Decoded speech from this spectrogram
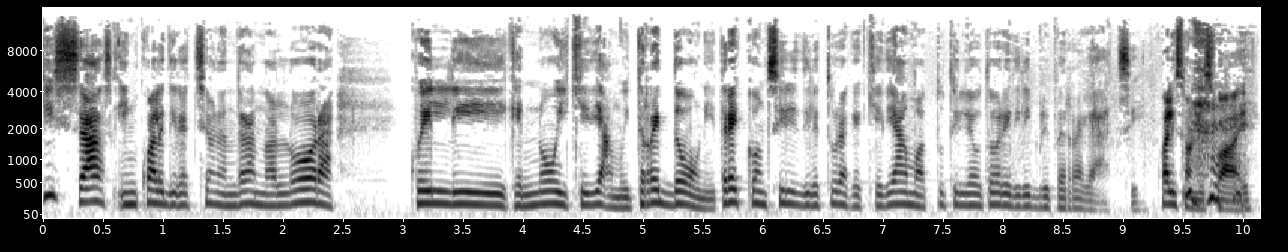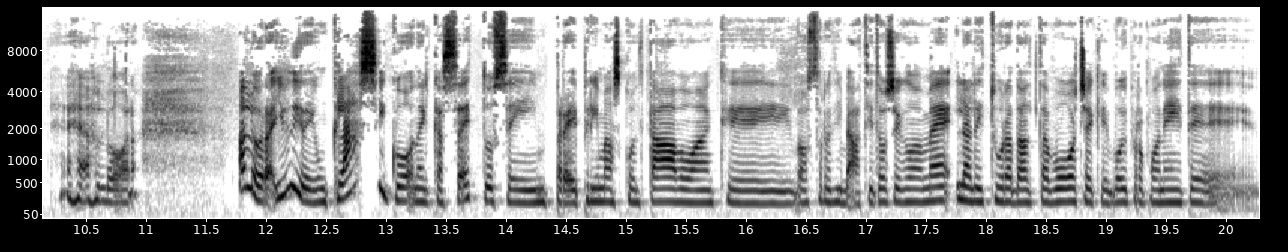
Chissà in quale direzione andranno allora quelli che noi chiediamo, i tre doni, i tre consigli di lettura che chiediamo a tutti gli autori di libri per ragazzi. Quali sono i suoi? allora. Allora, io direi un classico nel cassetto sempre, prima ascoltavo anche il vostro dibattito, secondo me la lettura ad alta voce che voi proponete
